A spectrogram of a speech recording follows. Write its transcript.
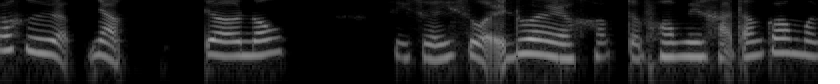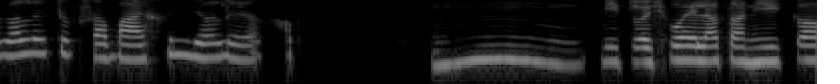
ก็คือแบบอยากเจอนกสีสวยๆด้วยอะครับ แต่พอมีขาตั้งกล้องมันก็รู้สึกสบายขึ้นเยอะเลยอะครับ อืม มีตัวช่วยแล้วตอนนี้ก็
